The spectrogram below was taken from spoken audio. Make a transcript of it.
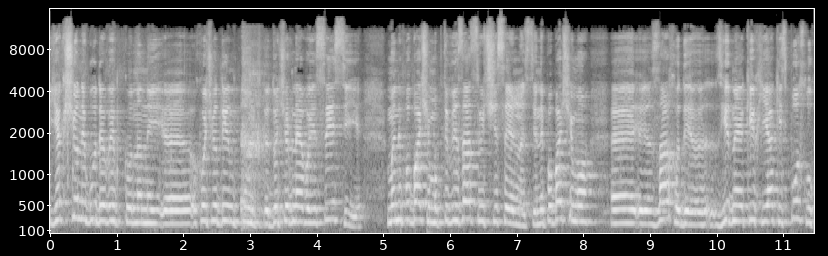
якщо не буде виконаний е, хоч один пункт до черневої сесії, ми не побачимо оптимізацію чисельності, не побачимо е, е, заходи, згідно яких якість послуг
